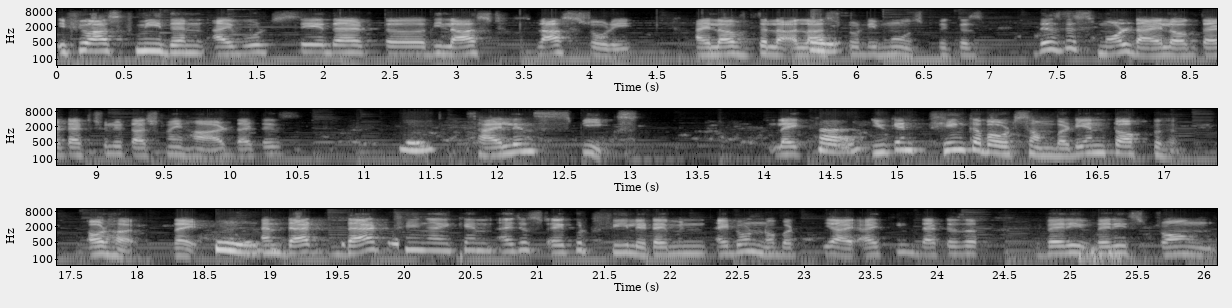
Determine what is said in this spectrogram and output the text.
if you ask me then i would say that uh, the last last story i loved the la- last Mm. story most because there's this small dialogue that actually touched my heart that is Hmm. silence speaks like Huh. you can think about somebody and talk to him or her right Hmm. and that that thing i can i just i could feel it i mean i don't know but yeah i, I think that is a very very strong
